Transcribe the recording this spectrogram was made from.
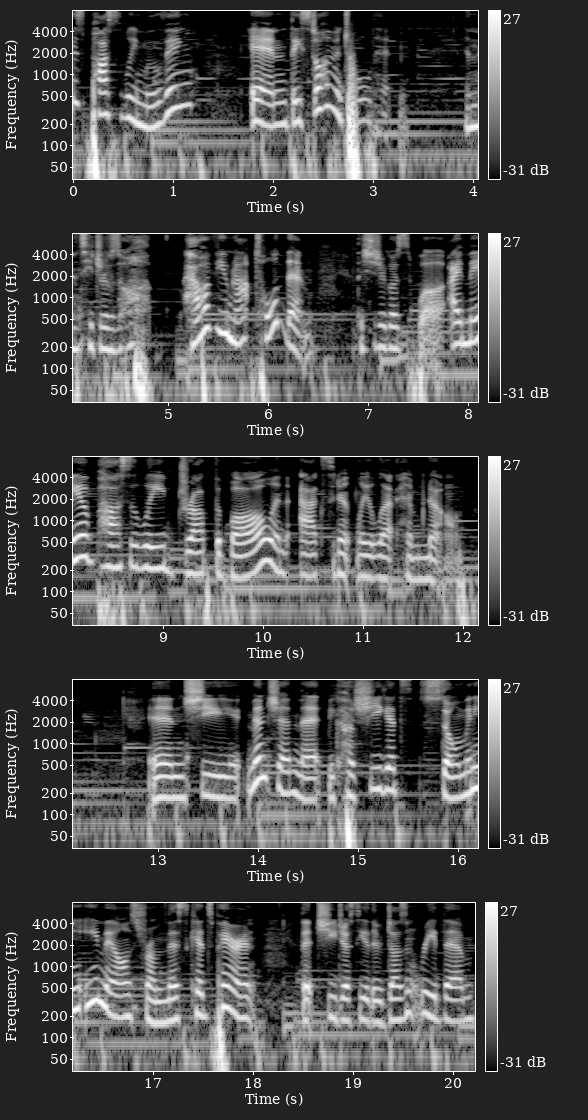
is possibly moving and they still haven't told him. And the teacher goes, oh, how have you not told them? The teacher goes, well, I may have possibly dropped the ball and accidentally let him know. And she mentioned that because she gets so many emails from this kid's parent that she just either doesn't read them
